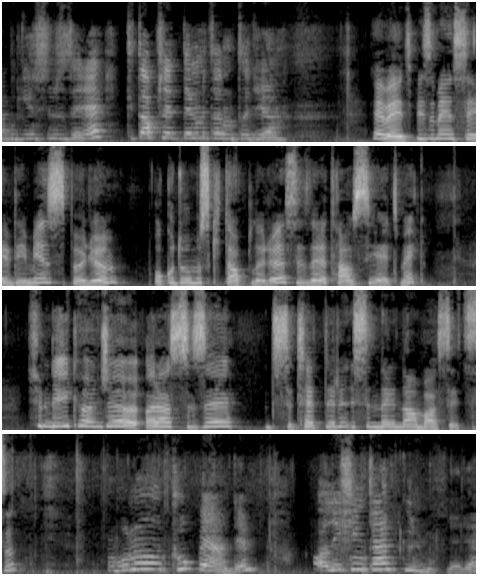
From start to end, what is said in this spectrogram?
arkadaşlar. Bugün sizlere kitap setlerimi tanıtacağım. Evet, bizim en sevdiğimiz bölüm okuduğumuz kitapları sizlere tavsiye etmek. Şimdi ilk önce Aras size setlerin isimlerinden bahsetsin. Bunu çok beğendim. Alişin Kent Günlükleri.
